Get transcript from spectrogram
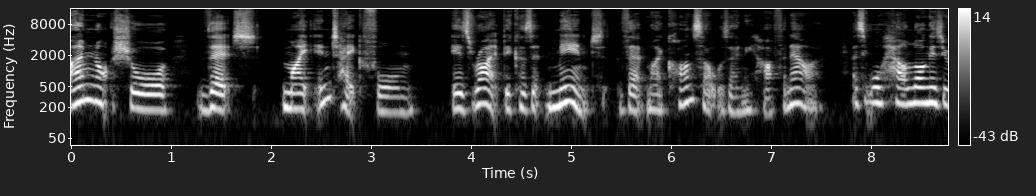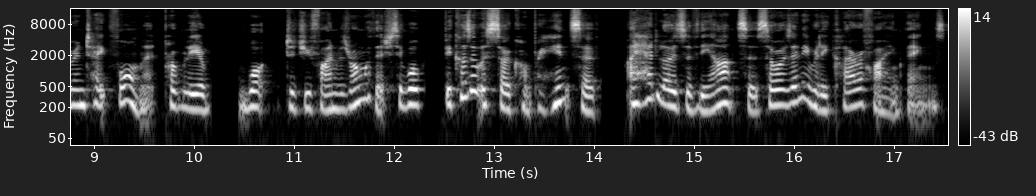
I'm not sure that my intake form is right because it meant that my consult was only half an hour. I said, well, how long is your intake form? It probably a, what did you find was wrong with it? She said, well, because it was so comprehensive, I had loads of the answers, so I was only really clarifying things.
